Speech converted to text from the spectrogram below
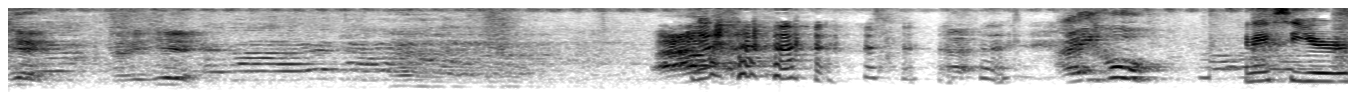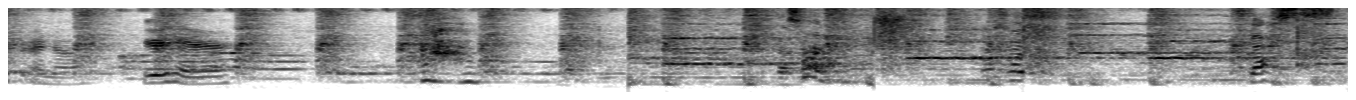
Can I see your, oh ano, your hair? That's what. That's one! Last!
